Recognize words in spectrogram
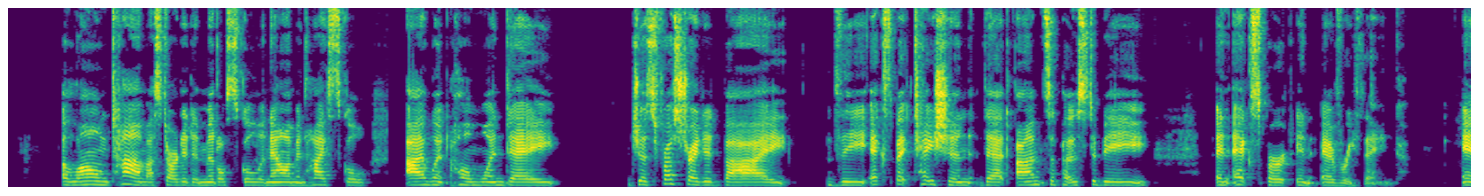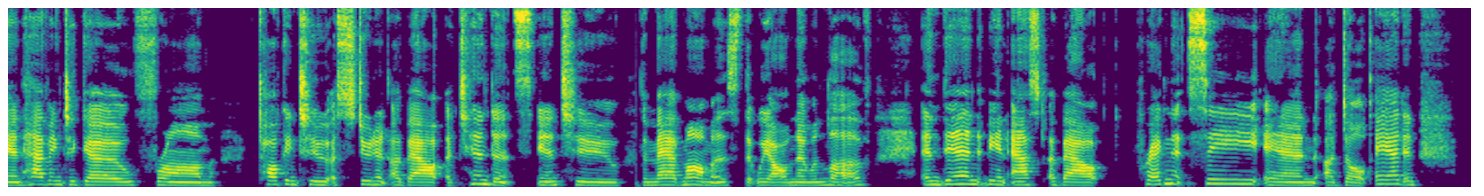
a long time. I started in middle school and now I'm in high school. I went home one day just frustrated by the expectation that I'm supposed to be an expert in everything and having to go from talking to a student about attendance into the mad mamas that we all know and love, and then being asked about pregnancy and adult ed. And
